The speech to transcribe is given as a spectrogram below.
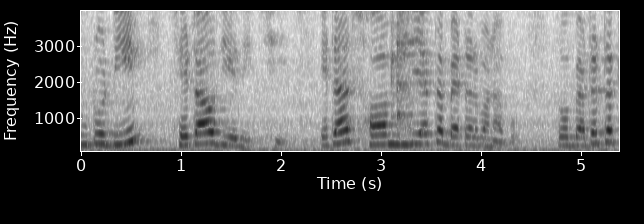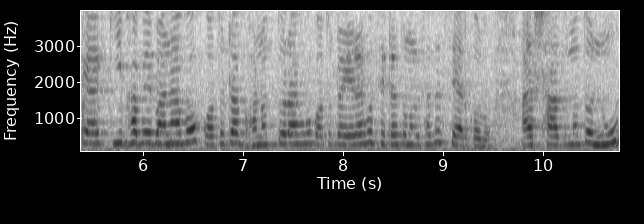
দুটো ডিম, সেটাও দিয়ে দিচ্ছি। এটা সব মিলিয়ে একটা ব্যাটার বানাবো। তো ব্যাটারটা কীভাবে বানাবো, কতটা ঘনত্ব রাখব, কতটা এ রাখব, সেটা তোমাদের সাথে শেয়ার করব। আর স্বাদ মতো নুন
